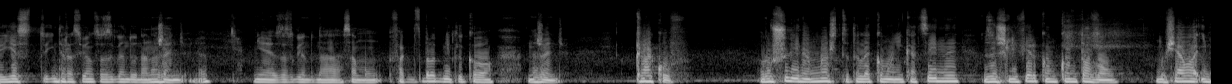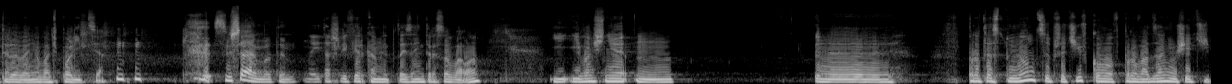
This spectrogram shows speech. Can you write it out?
y, jest interesująca ze względu na narzędzie. Nie, nie ze względu na samą fakt zbrodni, tylko narzędzie. Kraków. Ruszyli na maszt telekomunikacyjny ze szlifierką kątową. Musiała interweniować policja. Słyszałem o tym. No i ta szlifierka mnie tutaj zainteresowała. I, i właśnie mm, yy, protestujący przeciwko wprowadzaniu sieci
